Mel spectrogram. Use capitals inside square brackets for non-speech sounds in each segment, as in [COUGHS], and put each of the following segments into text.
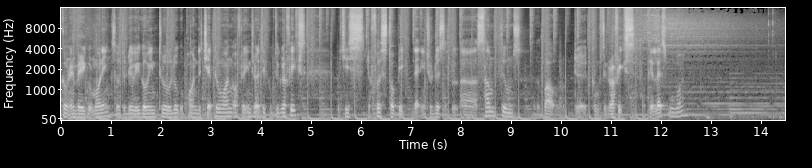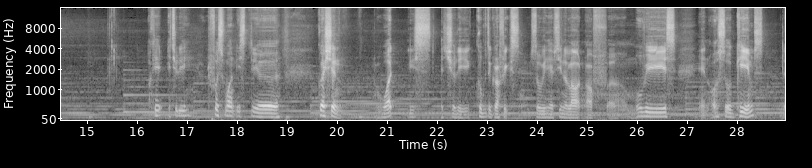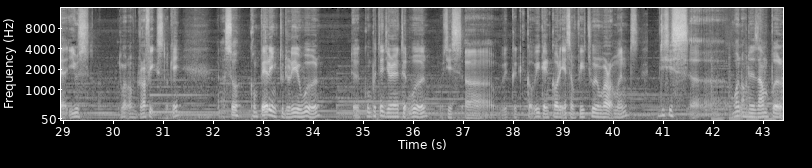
Welcome and very good morning. So today we're going to look upon the chapter 1 of the interactive computer graphics which is the first topic that introduces uh, some terms about the computer graphics. Okay, let's move on. Okay, actually the first one is the question what is actually computer graphics? So we have seen a lot of uh, movies and also games that use a lot of graphics okay? Uh, so comparing to the real world the computer generated world which is uh, we, we can call it as a virtual environment this is uh, one of the example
